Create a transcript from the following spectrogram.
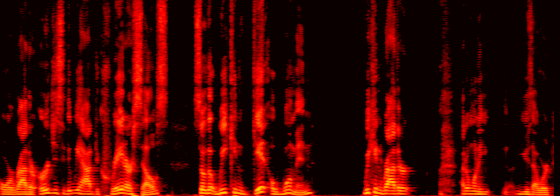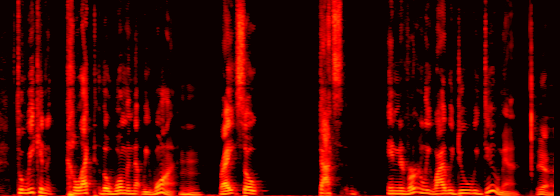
or rather urgency that we have to create ourselves so that we can get a woman. We can rather, I don't want to use that word, so we can collect the woman that we want, right? So that's inadvertently why we do what we do, man. Yeah.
